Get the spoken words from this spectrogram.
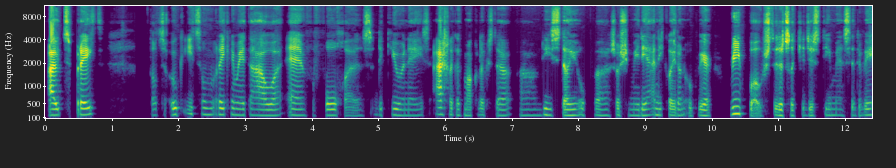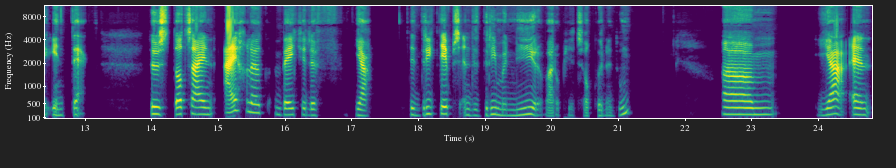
uitspreekt. Dat is ook iets om rekening mee te houden. En vervolgens de QA's, eigenlijk het makkelijkste. Ehm, die stel je op uh, social media en die kan je dan ook weer reposten. Dus dat je dus die mensen er weer in tagt. Dus dat zijn eigenlijk een beetje de, ja, de drie tips en de drie manieren waarop je het zou kunnen doen. Um, ja, en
